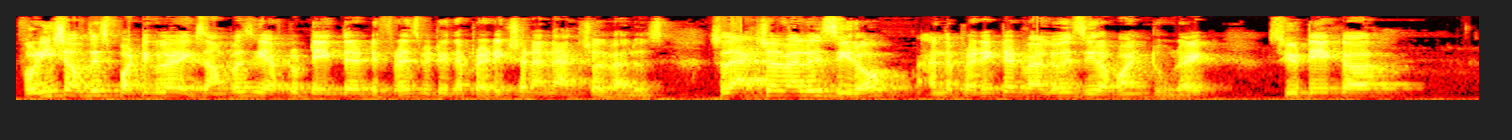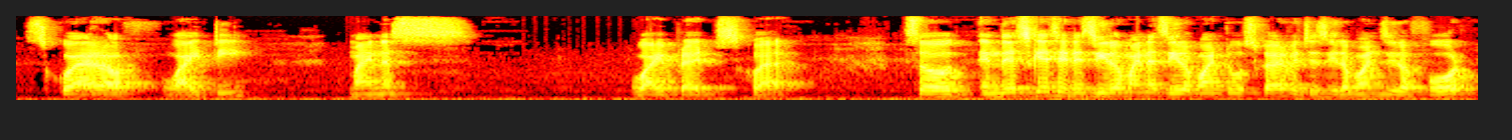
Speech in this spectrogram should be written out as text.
for each of these particular examples, we have to take the difference between the prediction and the actual values. So the actual value is 0 and the predicted value is 0.2, right? So you take a square of yt minus y pred square. So in this case it is 0 minus 0.2 square which is 0.04.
